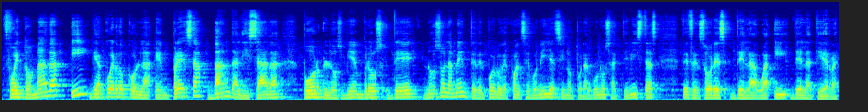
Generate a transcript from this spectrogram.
fue tomada y, de acuerdo con la empresa, vandalizada por los miembros de no solamente del pueblo de Juan Cebonilla, sino por algunos activistas defensores del agua y de la tierra.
